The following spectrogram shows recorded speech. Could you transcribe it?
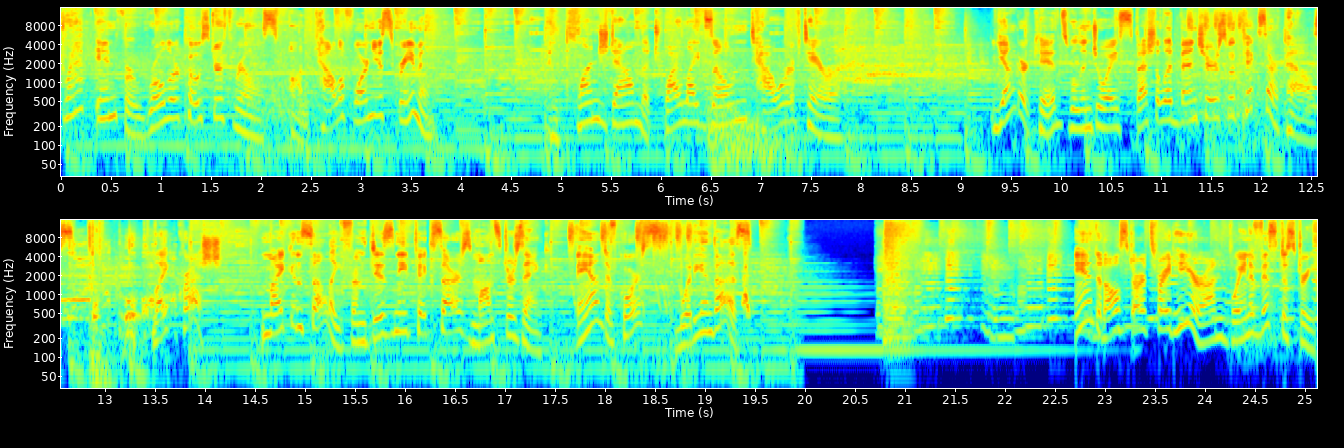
Strap in for roller coaster thrills on California Screamin'. And plunge down the Twilight Zone Tower of Terror. Younger kids will enjoy special adventures with Pixar pals, like Crush, Mike and Sully from Disney Pixar's Monsters, Inc., and, of course, Woody and Buzz. And it all starts right here on Buena Vista Street.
